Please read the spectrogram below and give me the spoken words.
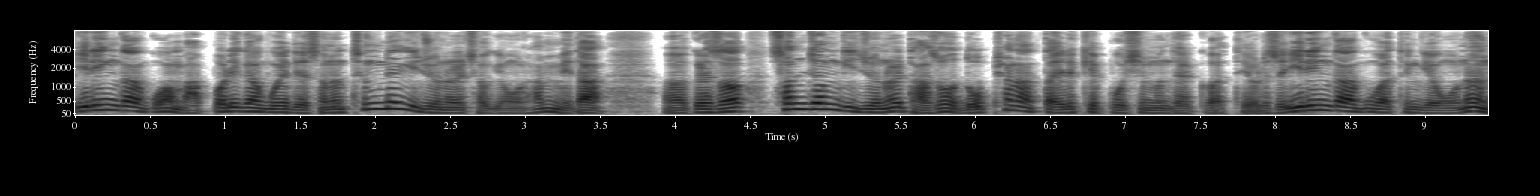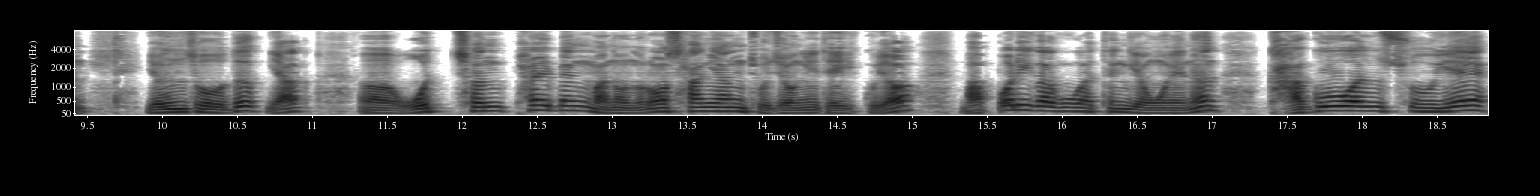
1인 가구와 맞벌이 가구에 대해서는 특례 기준을 적용을 합니다. 어, 그래서 선정 기준을 다소 높여놨다 이렇게 보시면 될 것 같아요. 그래서 1인 가구 같은 경우는 연소득 약 어, 5,800만 원으로 상향 조정이 돼 있고요. 맞벌이 가구 같은 경우에는 가구원 수에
